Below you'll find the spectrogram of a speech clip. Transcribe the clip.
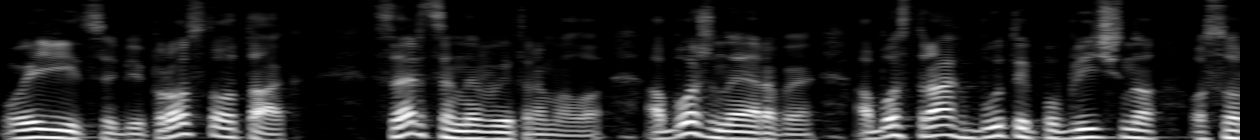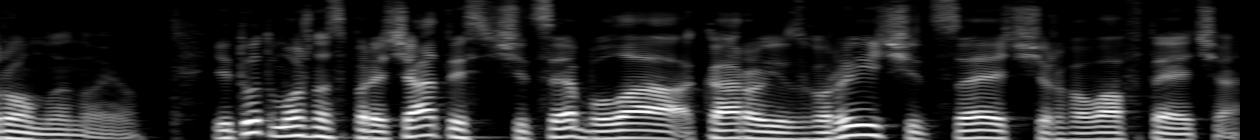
Уявіть собі, просто отак. Серце не витримало, або ж нерви, або страх бути публічно осоромленою. І тут можна сперечатись, чи це була карою згори, чи це чергова втеча,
